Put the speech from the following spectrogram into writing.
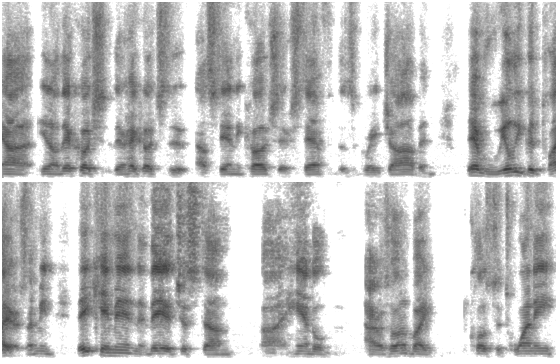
uh, you know, their coach, their head coach, is an outstanding coach. Their staff does a great job, and they have really good players. I mean, they came in and they had just um, uh, handled Arizona by close to twenty,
